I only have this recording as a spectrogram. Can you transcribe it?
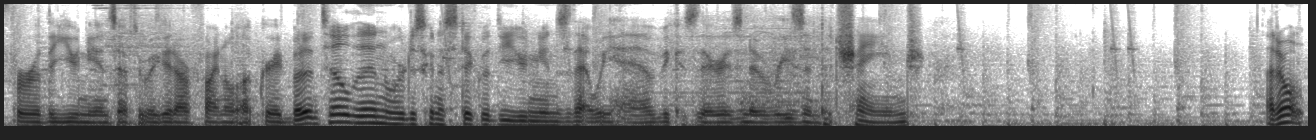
for the unions after we get our final upgrade. But until then, we're just going to stick with the unions that we have because there is no reason to change. I don't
